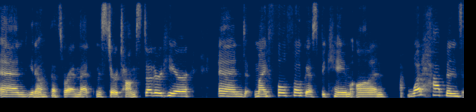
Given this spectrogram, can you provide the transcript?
And, you know, that's where I met Mr. Tom Studdard here. And my full focus became on what happens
